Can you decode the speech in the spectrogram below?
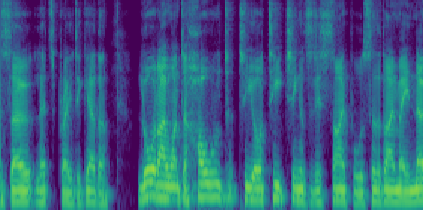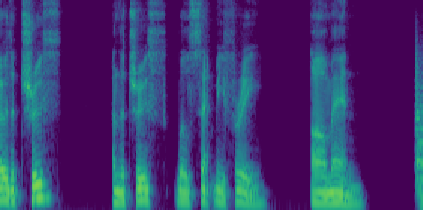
And so let's pray together. Lord, I want to hold to your teaching as a disciple so that I may know the truth and the truth will set me free. Amen. A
